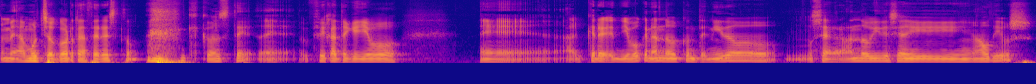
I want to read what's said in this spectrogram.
me da mucho corte hacer esto, que conste. Eh, fíjate que llevo, eh, llevo creando contenido, o sea, grabando vídeos y audios,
